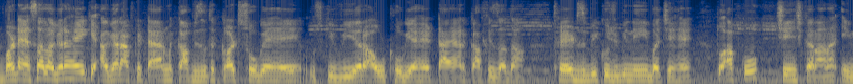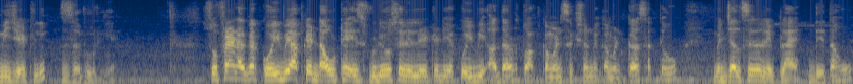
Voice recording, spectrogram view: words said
बट ऐसा लग रहा है कि अगर आपके टायर में काफ़ी ज़्यादा कट्स हो गए हैं, उसकी वियर आउट हो गया है, टायर काफ़ी ज़्यादा थ्रेड्स भी कुछ भी नहीं बचे हैं तो आपको चेंज कराना इमीजिएटली ज़रूरी है। सो so फ्रेंड अगर कोई भी आपके डाउट है इस वीडियो से रिलेटेड या कोई भी अदर तो आप कमेंट सेक्शन में कमेंट कर सकते हो। मैं जल्द से जल्द रिप्लाई देता हूँ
